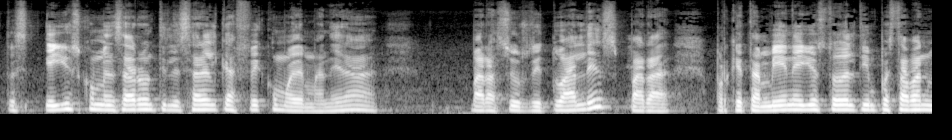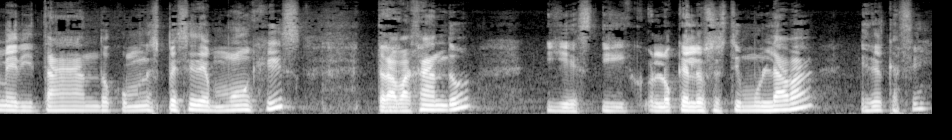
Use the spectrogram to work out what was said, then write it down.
Entonces, ellos comenzaron a utilizar el café como de manera para sus rituales, para porque también ellos todo el tiempo estaban meditando como una especie de monjes trabajando y, es- y lo que los estimulaba era el café.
